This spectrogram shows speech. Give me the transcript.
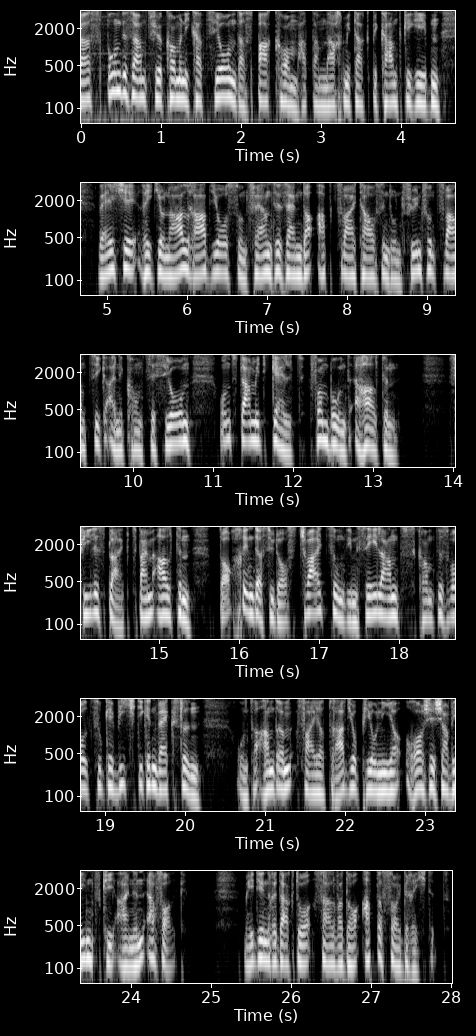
Das Bundesamt für Kommunikation, das BAKOM, hat am Nachmittag bekannt gegeben, welche Regionalradios und Fernsehsender ab 2025 eine Konzession und damit Geld vom Bund erhalten. Vieles bleibt beim Alten, doch in der Südostschweiz und im Seeland kommt es wohl zu gewichtigen Wechseln. Unter anderem feiert Radiopionier Roger Schawinski einen Erfolg. Medienredaktor Salvador Attersoy berichtet.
